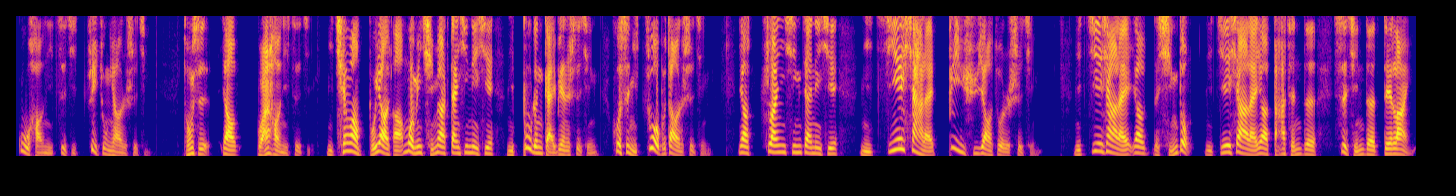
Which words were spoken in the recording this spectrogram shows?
顾好你自己最重要的事情。同时，要管好你自己，你千万不要啊莫名其妙担心那些你不能改变的事情，或是你做不到的事情，要专心在那些你接下来必须要做的事情，你接下来要的行动，你接下来要达成的事情的 deadline，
